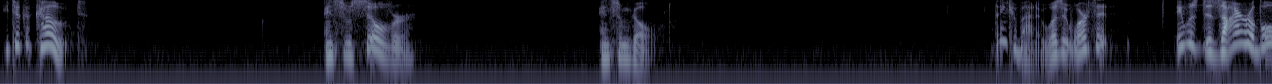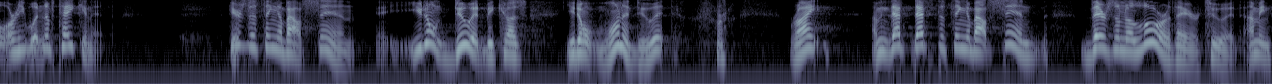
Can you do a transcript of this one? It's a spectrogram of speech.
He took a coat and some silver and some gold. Think about it. Was it worth it? It was desirable, or he wouldn't have taken it. Here's the thing about sin you don't do it because you don't want to do it, right? I mean, that, that's the thing about sin there's an allure there to it. I mean,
